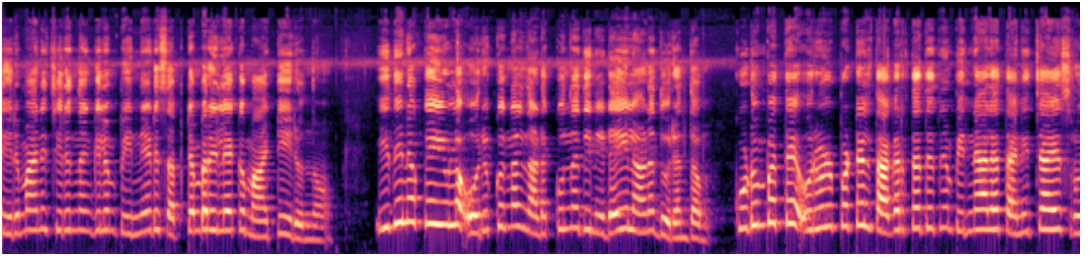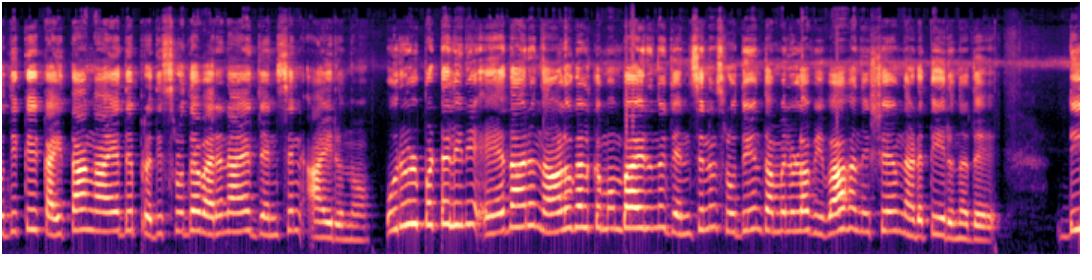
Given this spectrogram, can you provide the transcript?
തീരുമാനിച്ചിരുന്നെങ്കിലും പിന്നീട് സെപ്റ്റംബറിലേക്ക് മാറ്റിയിരുന്നു. ഇതിനൊക്കെയുള്ള ഒരുക്കങ്ങൾ നടക്കുന്നതിനിടയിലാണ് ദുരന്തം. കുടുംബത്തെ ഉരുൾപൊട്ടൽ തകർത്തതിനു പിന്നാലെ തനിച്ചായ ശ്രുതിക്ക് കൈത്താങ്ങായത് പ്രതിശ്രുത വരനായ ജെൻസൻ ആയിരുന്നു. ഉരുൾപൊട്ടലിന് ഏതാനും നാളുകൾക്ക് മുമ്പായിരുന്നു ജെൻസനും ശ്രുതിയും തമ്മിലുള്ള വിവാഹ നിശ്ചയം നടത്തിയിരുന്നത്. ഡി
